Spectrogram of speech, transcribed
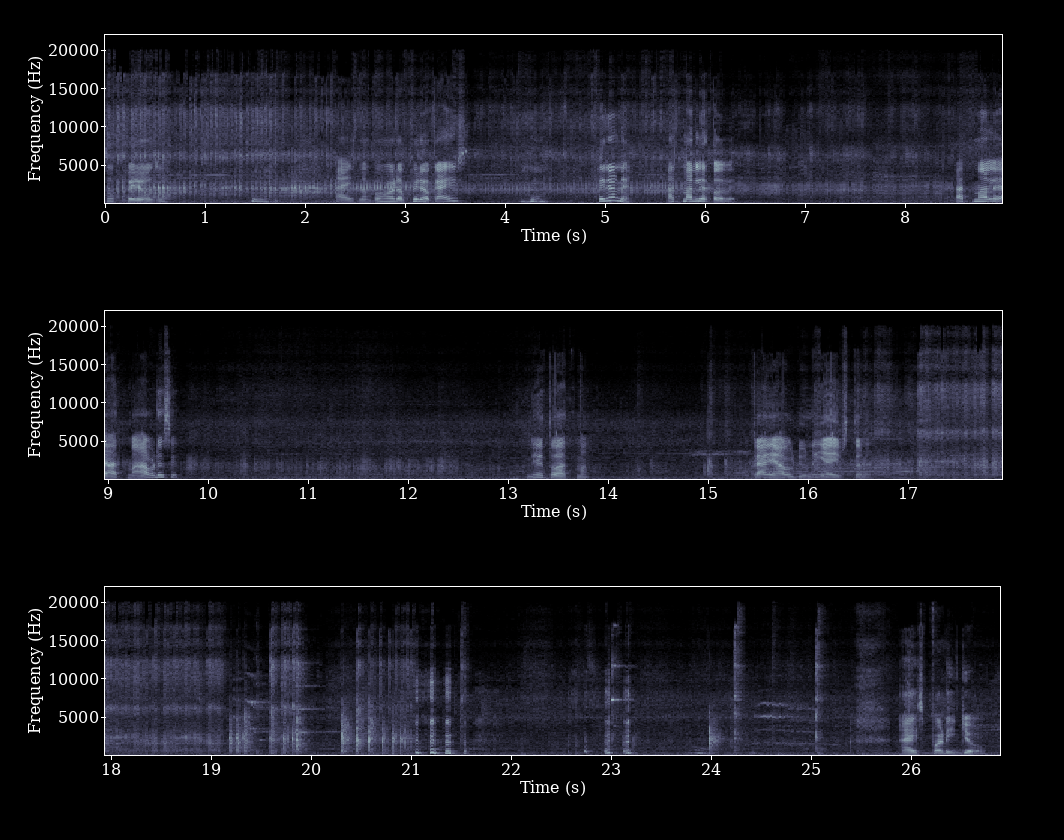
જો ફર્યો, જો. આઈશ ને ભમેડો ફર્યો કાઈશ ફર્યો ને? હાથમાં લેતો હવે. હાથમાં લે, હાથમાં આવડે છે. લે તો હાથમાં. કાંઈ આવડ્યું નહીં આવીશ તને. આઈસ પડી ગયો.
